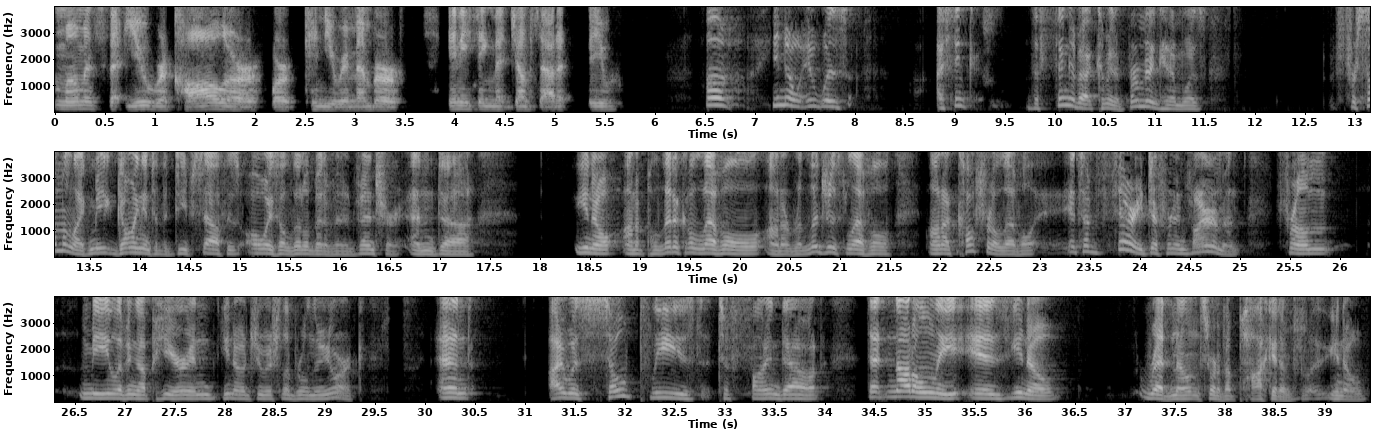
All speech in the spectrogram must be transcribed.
moments that you recall, or or can you remember anything that jumps out at you? Um, you know, it was I think the thing about coming to Birmingham was for someone like me, going into the deep south is always a little bit of an adventure. And, uh, you know, on a political level, on a religious level, on a cultural level, it's a very different environment from me living up here in, you know, Jewish liberal New York. And I was so pleased to find out that not only is, you know, Red Mountain sort of a pocket of, you know,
